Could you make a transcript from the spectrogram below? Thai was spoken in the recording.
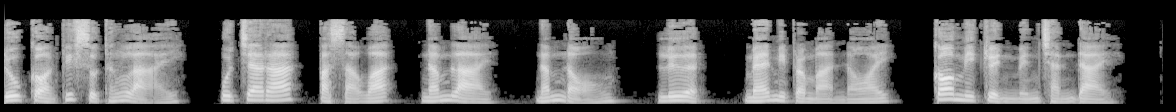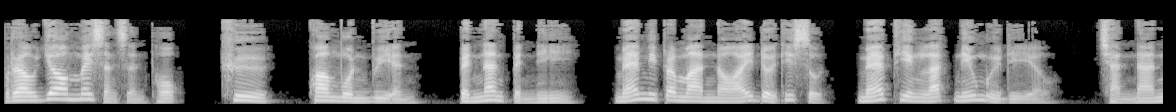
ดูก่อนภิกษุทั้งหลาย อุจจาระ ปัสสาวะ น้ำลาย น้ำหนอง เลือด แม้มีประมาณน้อย ก็มีกลิ่นเหม็นฉันใด เราย่อมไม่สันเสริญพก คือ ความวนเวียน เป็นนั่นเป็นนี่ แม้มีประมาณน้อยโดยที่สุด แม้เพียงลัดนิ้วมือเดียว ฉันนั้น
